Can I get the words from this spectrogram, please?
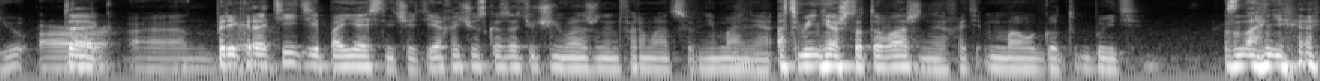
You are Так, and- Прекратите поясничать. Я хочу сказать очень важную информацию. Внимание. От меня что-то важное хоть могут быть. Знания.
